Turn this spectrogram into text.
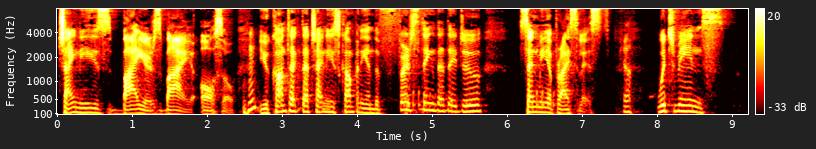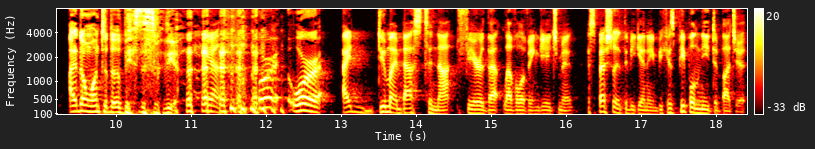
Chinese buyers buy also. Mm-hmm. You contact that Chinese company and the first thing that they do, send me a price list. Yeah. Which means I don't want to do business with you. yeah or or i do my best to not fear that level of engagement especially at the beginning because people need to budget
